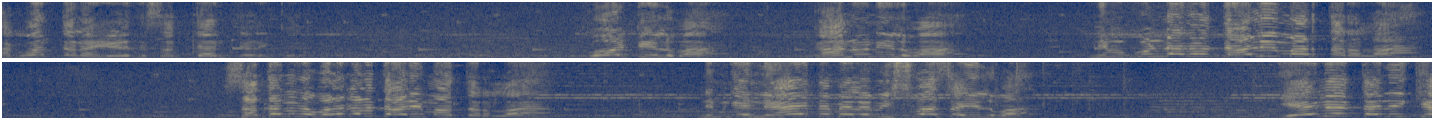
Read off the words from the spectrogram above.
ಭಗವಂತನ ಹೇಳಿದ ಸತ್ಯ ಅಂತ ಹೇಳಿಕೆ ಕೋರ್ಟ್ ಇಲ್ವಾ? ಕಾನೂನು ಇಲ್ವಾ? ನಿಮ್ಮ ಗುಂಡಗಳು ದಾಳಿ ಮಾಡ್ತಾರಲ್ಲ, ಸದನದ ಒಳಗಡೆ ದಾಳಿ ಮಾಡ್ತಾರಲ್ಲ, ನಿಮಗೆ ನ್ಯಾಯದ ಮೇಲೆ ವಿಶ್ವಾಸ ಇಲ್ವಾ? ಏನೇ ತನಿಖೆ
